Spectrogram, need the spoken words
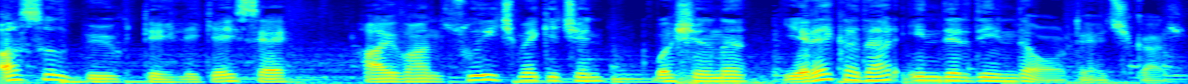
Asıl büyük tehlike ise hayvan su içmek için başını yere kadar indirdiğinde ortaya çıkar.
